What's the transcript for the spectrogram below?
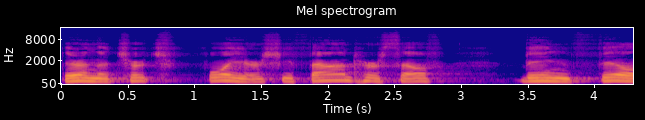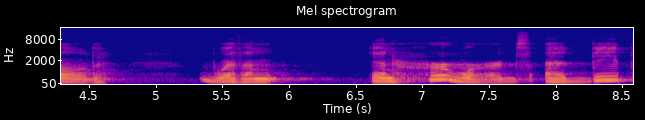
there in the church foyer, she found herself being filled with an, in her words, a deep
